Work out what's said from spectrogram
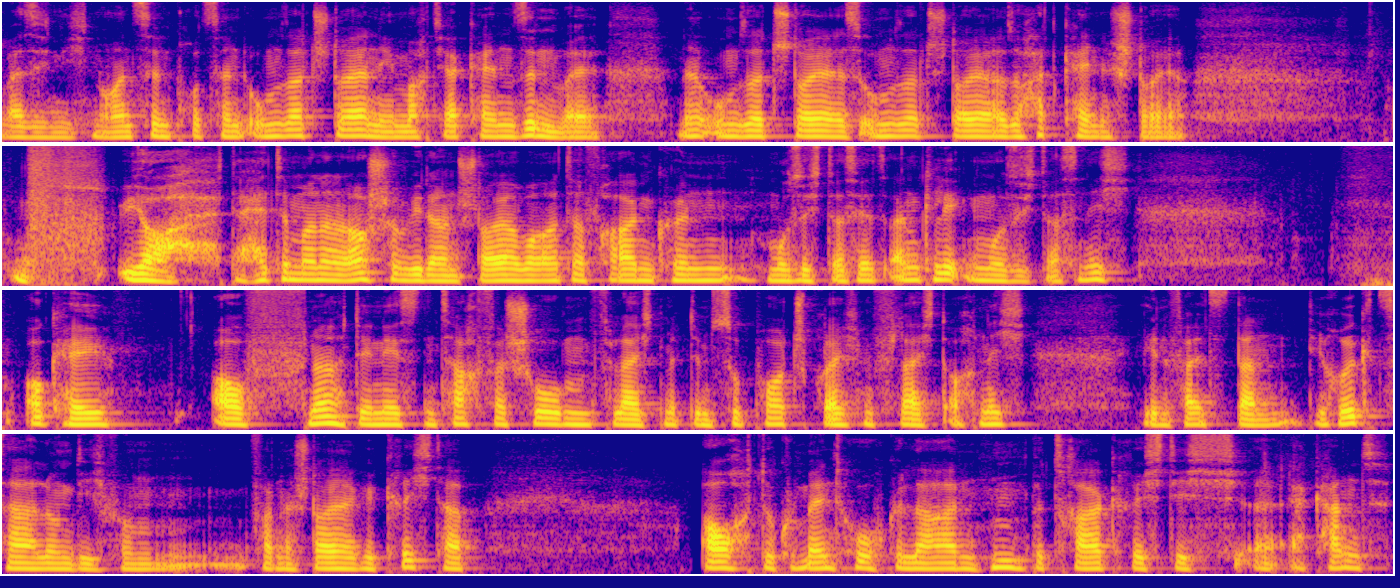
weiß ich nicht, 19% Umsatzsteuer. Nee, macht ja keinen Sinn, weil ne, Umsatzsteuer ist Umsatzsteuer, also hat keine Steuer ja, da hätte man dann auch schon wieder einen Steuerberater fragen können, muss ich das jetzt anklicken, muss ich das nicht? Okay, auf ne, den nächsten Tag verschoben, vielleicht mit dem Support sprechen, vielleicht auch nicht. Jedenfalls dann die Rückzahlung, die ich vom, von der Steuer gekriegt habe, auch Dokument hochgeladen, hm, Betrag richtig äh, erkannt.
